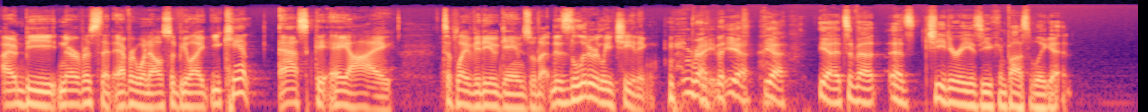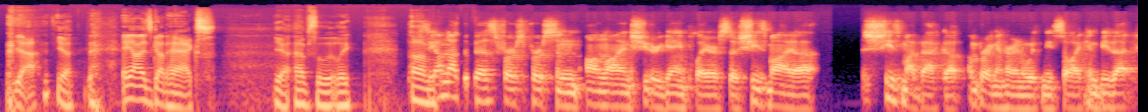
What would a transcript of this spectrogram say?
I would be nervous that everyone else would be like, "You can't ask the AI to play video games with that. This is literally cheating." right. Yeah. Yeah. Yeah. It's about as cheatery as you can possibly get. yeah. Yeah. AI's got hacks. Yeah. Absolutely. Um, See, I'm not the best first person online shooter game player, so she's my uh, she's my backup. I'm bringing her in with me so I can be that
